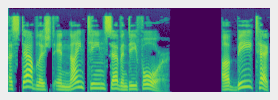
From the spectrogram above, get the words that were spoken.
established in 1974. A B.Tech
